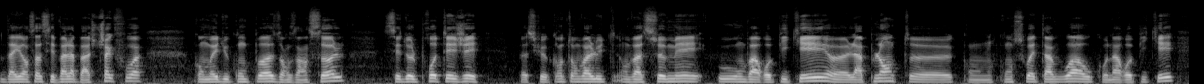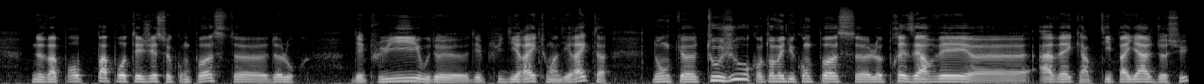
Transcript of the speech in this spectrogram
d'ailleurs ça c'est valable à chaque fois qu'on met du compost dans un sol, c'est de le protéger. Parce que quand on va, on va semer ou on va repiquer, euh, la plante euh, qu'on souhaite avoir ou qu'on a repiqué ne va pas protéger ce compost de l'eau des pluies ou de, des pluies directes ou indirectes. Donc toujours quand on met du compost, le préserver avec un petit paillage dessus,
